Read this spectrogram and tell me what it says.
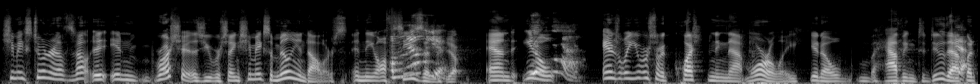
She makes two hundred thousand dollars in Russia, as you were saying. She makes a million dollars in the off season. million? Yep. And you know, Yeah. Angela, you were sort of questioning that morally, you know, having to do that, Yeah. but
